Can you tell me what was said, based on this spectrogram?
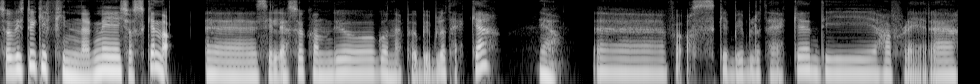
Så hvis du ikke finner den i kiosken, da, eh, Silje, så kan du jo gå ned på biblioteket. Ja. Eh, for Asker biblioteket, de har flere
